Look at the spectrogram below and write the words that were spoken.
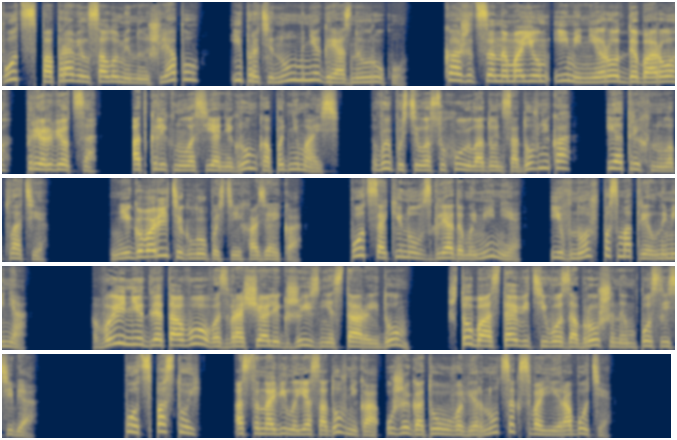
Поц поправил соломенную шляпу и протянул мне грязную руку. «Кажется, на моем имени род де Баро прервется», — откликнулась я негромко, поднимаясь, выпустила сухую ладонь садовника и отряхнула платье. «Не говорите глупостей, хозяйка». Поц окинул взглядом имение и вновь посмотрел на меня. «Вы не для того возвращали к жизни старый дом, чтобы оставить его заброшенным после себя. «Поц, постой!» — остановила я садовника, уже готового вернуться к своей работе.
